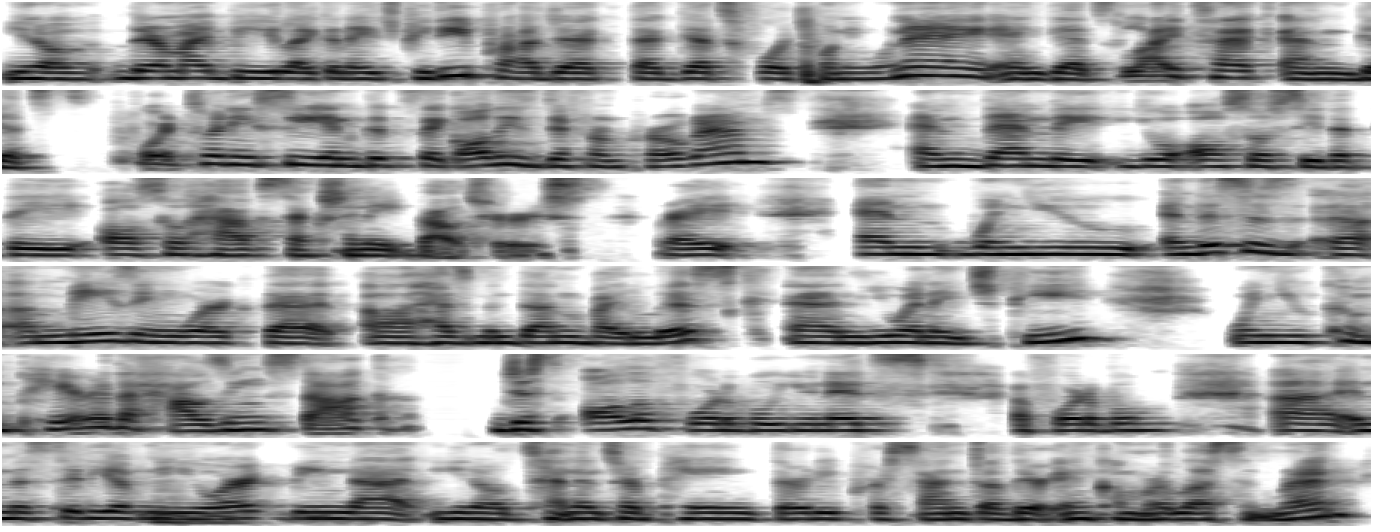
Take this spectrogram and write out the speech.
you know, there might be like an HPD project that gets 421A and gets LIHTC and gets 420C and gets like all these different programs. And then they you'll also see that they also have Section 8 vouchers, right? And when you, and this is uh, amazing work that uh, has been done by LISC and UNHP, when you compare the housing stock just all affordable units affordable uh, in the city of new mm-hmm. york being that you know tenants are paying 30% of their income or less in rent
